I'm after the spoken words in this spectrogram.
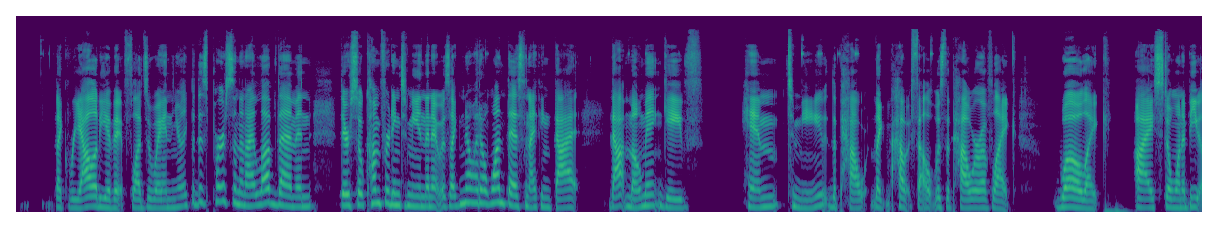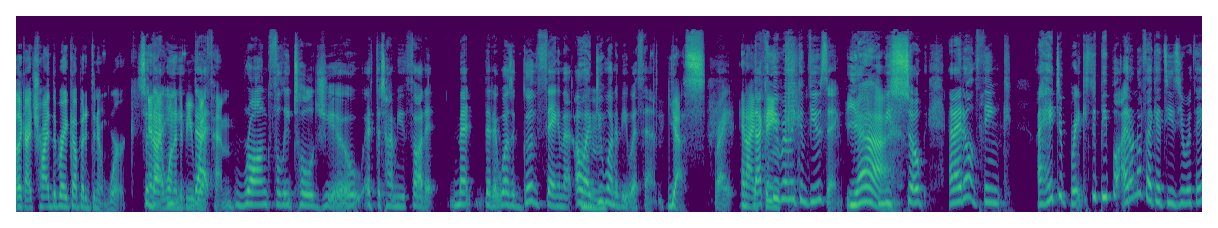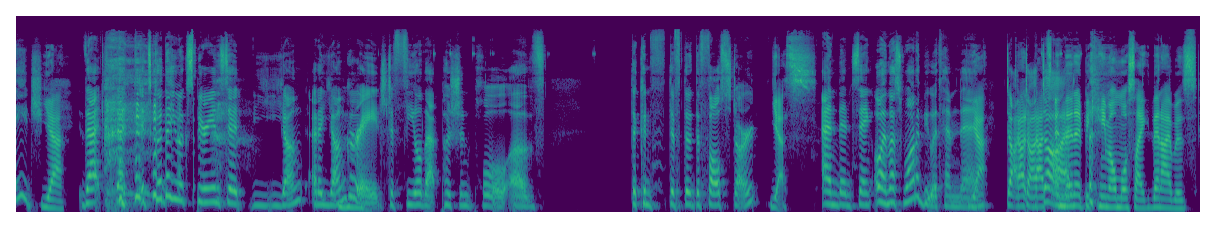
like reality of it floods away, and then you're like, but this person, and I love them, and they're so comforting to me, and then it was like, no, I don't want this, and I think that that moment gave him to me the power, like how it felt was the power of like, whoa, like. I still want to be like I tried the breakup, but it didn't work, So and I wanted to be that with him. wrongfully told you at the time you thought it meant that it was a good thing that oh I do want to be with him Yes, right Mm-hmm. And I that can be really confusing Yeah, it can be so and I don't think I hate to break to people I don't know if that gets easier with age yeah, that that it's good that you experienced it young at a younger Mhm. age to feel that push and pull of the conf- the, the, the false start yes. and then saying oh I must want to be with him then Yeah. dot That- dot dot And then it became almost like then I was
